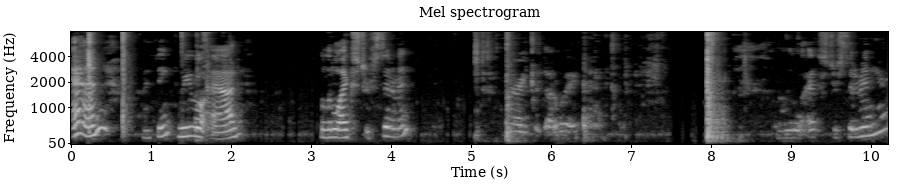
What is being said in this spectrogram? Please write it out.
And I think we will add a little extra cinnamon. Already put that away. A little extra cinnamon here.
